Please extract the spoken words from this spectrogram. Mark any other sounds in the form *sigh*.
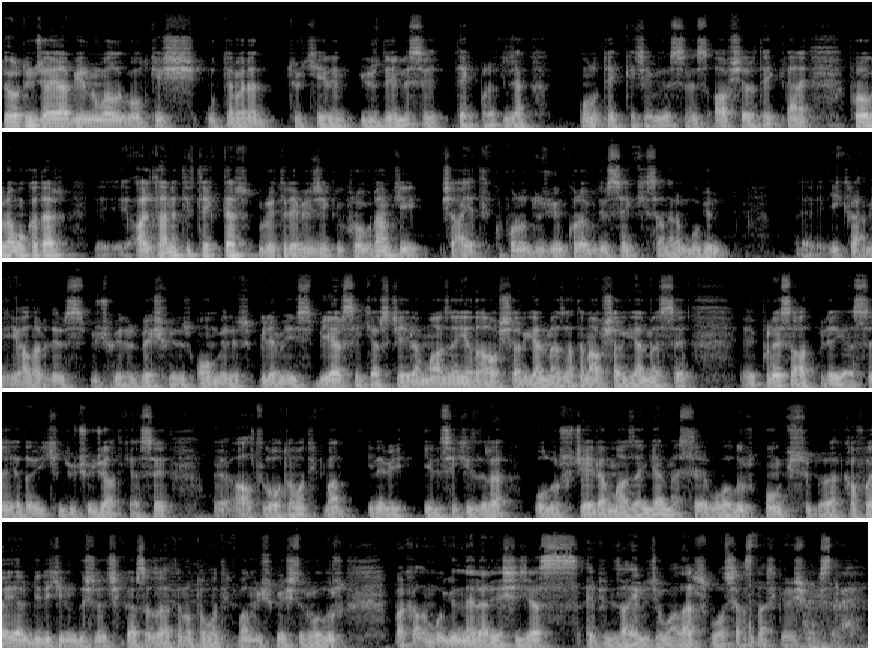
Dördüncü ayağı bir numaralı Gold Cash muhtemelen Türkiye'nin %50'si tek bırakacak. Onu tek geçebilirsiniz. Afşar'ı tek. Yani program o kadar e, alternatif tekler üretilebilecek bir program ki şayet kuponu düzgün kurabilirsek sanırım bugün e, ikramiyeyi alabiliriz. 3 verir, 5 verir, 10 verir bilemeyiz. Bir yer seker, Ceylan Mazen ya da Avşar gelmez. Zaten Avşar gelmezse e, play saat bile gelse ya da ikinci, üçüncü at gelse e, altılı otomatikman yine bir 7-8 lira olur. Ceylan Mazen gelmezse bu olur 10 küsür lira. Kafaya eğer 1-2'nin dışına çıkarsa zaten otomatikman 3-5 lira olur. Bakalım bugün neler yaşayacağız. Hepinize hayırlı cumalar, bol şanslar. Görüşmek üzere.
